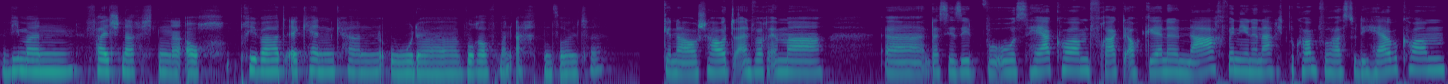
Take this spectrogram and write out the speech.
wie man Falschnachrichten auch privat erkennen kann oder worauf man achten sollte? Genau, schaut einfach immer, äh, dass ihr seht, wo es herkommt. Fragt auch gerne nach, wenn ihr eine Nachricht bekommt, wo hast du die herbekommen?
